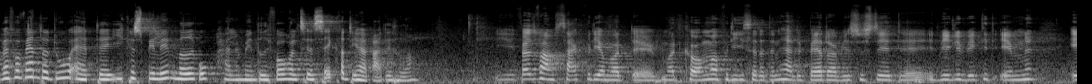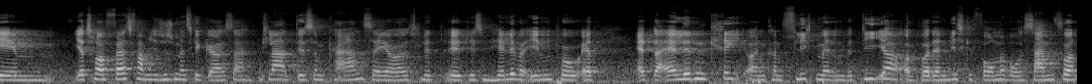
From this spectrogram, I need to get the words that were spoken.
hvad forventer du, at øh, I kan spille ind med Europaparlamentet i forhold til at sikre de her rettigheder? Først og fremmest tak, fordi jeg måtte, øh, måtte komme, og fordi I sætter den her debat op. Jeg synes, det er et, øh, et virkelig vigtigt emne. Øhm, jeg tror først og fremmest, jeg synes, man skal gøre sig klart det, som Karen sagde, og også lidt øh, det, som Helle var inde på, at, at der er lidt en krig og en konflikt mellem værdier, og hvordan vi skal forme vores samfund.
